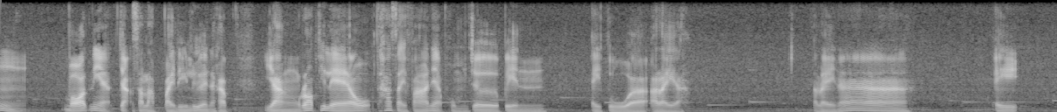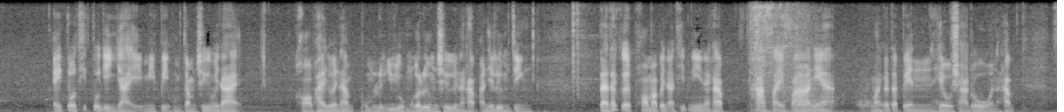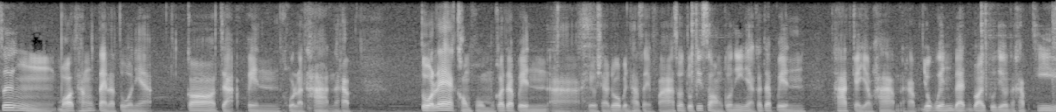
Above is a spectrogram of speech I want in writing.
บอสเนี่ยจะสลับไปเรื่อยๆนะครับ อย่างรอบที่แล้วถ้าสายฟ้าเนี่ยผมเจอเป็นไอตัวอะไรอะอะไรนะไอไอตัวที่ตัวใหญ่ๆ มีปีกผมจำชื่อไม่ได้ ขออภัยด้วยนะครับ ผมอยู่ๆผมก็ลืมชื่อนะครับ อันนี้ลืมจริง แต่ถ้าเกิดพอมาเป็นอาทิตย์นี้นะครับ ถ้าสายฟ้าเนี่ยมันก็จะเป็น Hell Shadow นะครับ ซึ่งบอสทั้งแต่ละตัวเนี่ยก็จะเป็นคนละธาตุนะครับ ตัวแรกของผมก็จะเป็นอ่า Hell Shadow เป็นธาตุสายฟ้า ส่วนตัวที่ 2 ตัวนี้เนี่ยก็จะเป็นธาตุกายภาพนะครับ ยกเว้น Bad Boy ตัวเดียวนะครับ ที่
